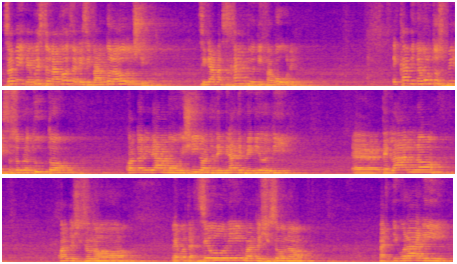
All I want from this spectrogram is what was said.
Sapete questa è una cosa che si fa ancora oggi si chiama scambio di favori e capita molto spesso soprattutto quando arriviamo vicino a determinati periodi eh, dell'anno quando ci sono le votazioni, quando ci sono particolari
